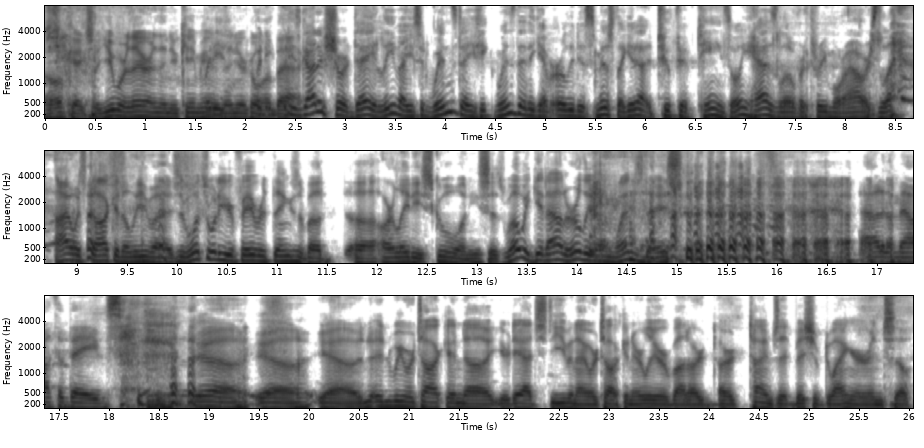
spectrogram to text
Okay, so you were there, and then you came here, and then you're going but, he, back. but he's got a short day. Levi, you said Wednesday. He, Wednesday they get early dismissal. They get out at two fifteen, so he has a little over three more hours left. I was talking to Levi. I said, "What's one of your favorite things about uh, Our Lady's School?" And he says, "Well, we get out early on Wednesdays." out of the mouth of babes. yeah, yeah, yeah. And, and we were talking. Uh, your dad, Steve, and I were talking earlier about our our times at Bishop Dwenger, and so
